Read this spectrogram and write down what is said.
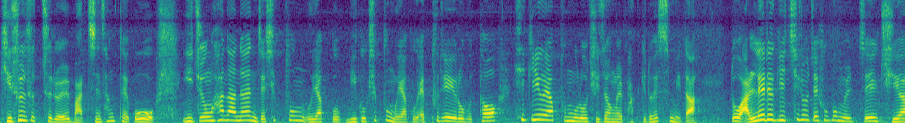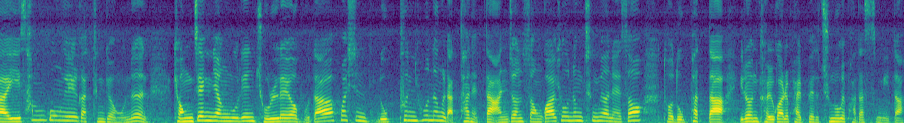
기술 수출을 마친 상태고 이 중 하나는 이제 식품의약국 미국 식품의약국 FDA로부터 희귀의약품으로 지정을 받기도 했습니다. 또 알레르기 치료제 후보 물질 GI301 같은 경우는 경쟁 약물인 졸레어보다 훨씬 높은 효능을 나타냈다. 안전성과 효능 측면에서 더 높았다. 이런 결과를 발표해서 주목을 받았습니다.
